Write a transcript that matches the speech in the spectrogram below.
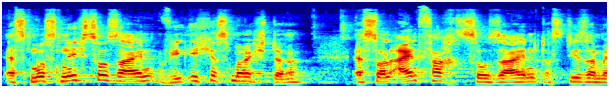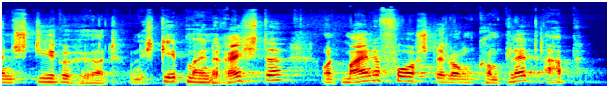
Es muss nicht so sein, wie ich es möchte. Es soll einfach so sein, dass dieser Mensch dir gehört. Und ich gebe meine Rechte und meine Vorstellungen komplett ab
